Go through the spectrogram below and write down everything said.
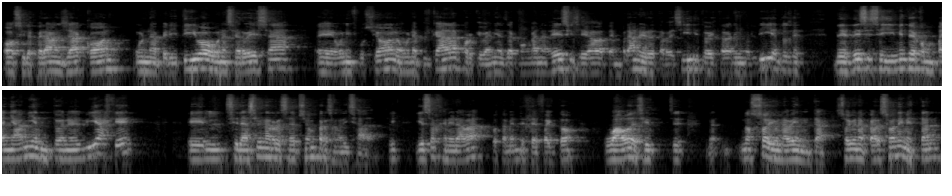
o si lo esperaban ya con un aperitivo, una cerveza, eh, una infusión o una picada, porque venía ya con ganas de eso y llegaba temprano y era tardecito y todavía estaba lindo el día. Entonces, desde ese seguimiento de acompañamiento en el viaje, se le hacía una recepción personalizada. Y eso generaba justamente este efecto wow, decir, no soy una venta, soy una persona y me están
